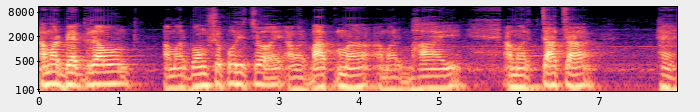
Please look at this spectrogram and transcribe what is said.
আমার ব্যাকগ্রাউন্ড, আমার বংশ পরিচয়, আমার বাপ মা, আমার ভাই, আমার চাচা হ্যাঁ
